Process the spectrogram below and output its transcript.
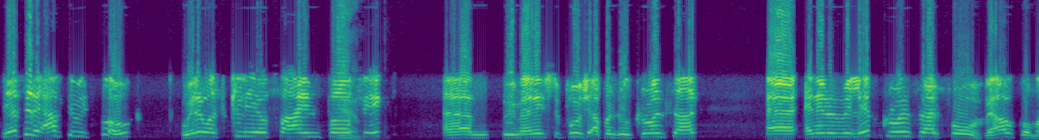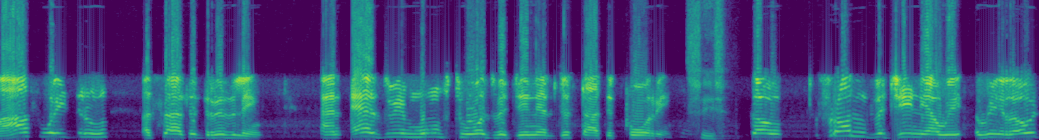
yesterday after we spoke, weather was clear, fine, perfect. Yeah. Um, we managed to push up until Kroonstad. Uh, and then when we left Kroonstad for Welkom, halfway through, it started drizzling. And as we moved towards Virginia, it just started pouring. Sheesh. So from Virginia, we, we rode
